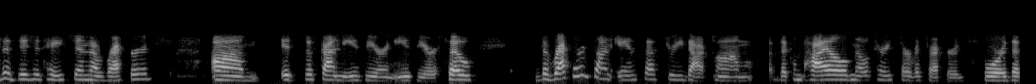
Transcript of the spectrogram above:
the digitation of records, um, it's just gotten easier and easier. So the records on Ancestry.com, the compiled military service records for the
